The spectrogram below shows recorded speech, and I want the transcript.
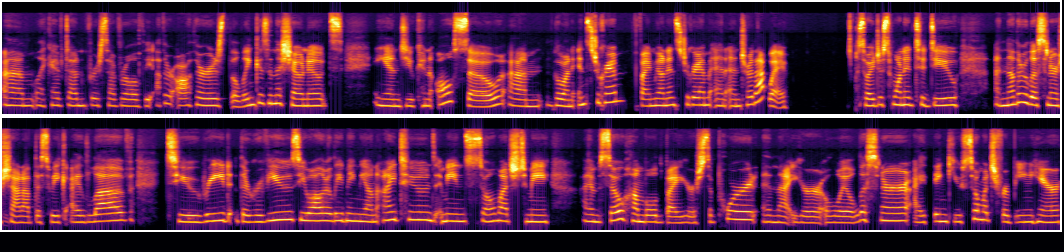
um, like I've done for several of the other authors. The link is in the show notes. And you can also um, go on Instagram, find me on Instagram, and enter that way. So I just wanted to do another listener shout out this week. I love to read the reviews you all are leaving me on iTunes. It means so much to me. I am so humbled by your support and that you're a loyal listener. I thank you so much for being here.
